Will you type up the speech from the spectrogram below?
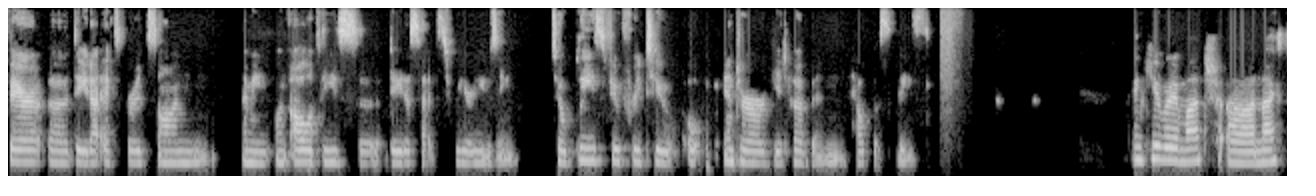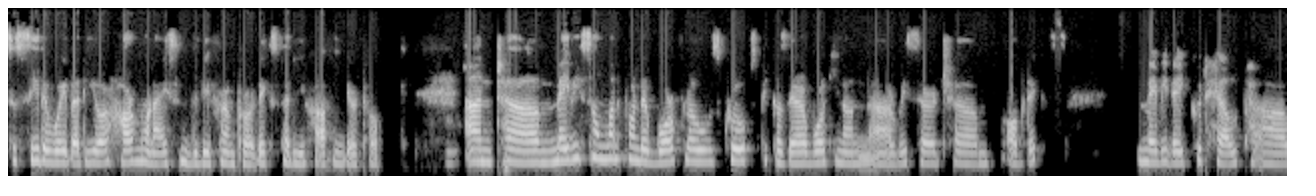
fair uh, data experts on, I mean, on all of these uh, data sets we are using. So please feel free to oh, enter our GitHub and help us, please. Thank you very much. Uh, nice to see the way that you are harmonizing the different projects that you have in your topic. And um, maybe someone from the workflows groups, because they are working on uh, research um, objects, maybe they could help uh,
